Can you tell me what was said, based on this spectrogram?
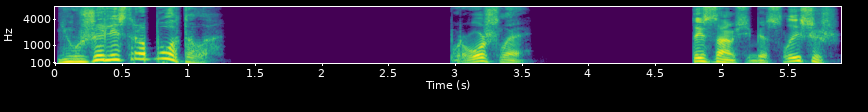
Неужели сработало?» «Прошлое? Ты сам себя слышишь?»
